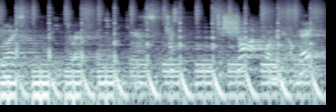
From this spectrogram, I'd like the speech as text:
direct. Just, just shut up for a minute, okay?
